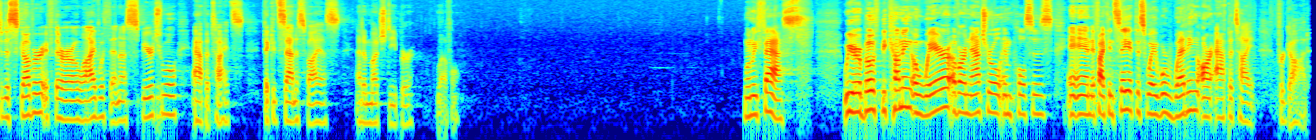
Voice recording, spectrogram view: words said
to discover if there are alive within us spiritual appetites that could satisfy us at a much deeper level. When we fast, we are both becoming aware of our natural impulses, and if I can say it this way, we're whetting our appetite for God.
